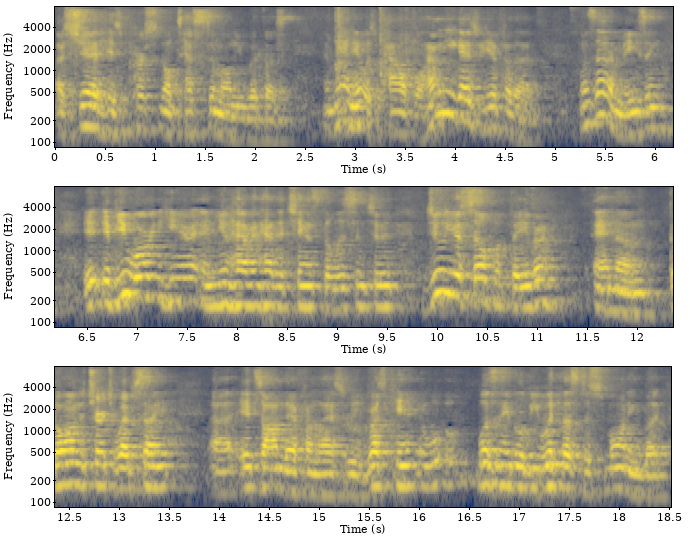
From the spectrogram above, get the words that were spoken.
uh, shared his personal testimony with us. And man, it was powerful. How many of you guys were here for that? Wasn't that amazing? If you weren't here and you haven't had a chance to listen to it, do yourself a favor and um, go on the church website. Uh, it's on there from last week. Russ wasn't able to be with us this morning, but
